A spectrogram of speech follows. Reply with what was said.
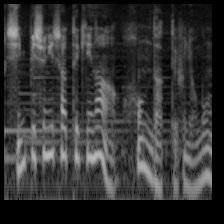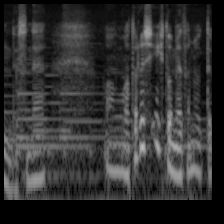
神秘主義者的な本だっていうふうに思うんですね。あの新しい人を目覚めよって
